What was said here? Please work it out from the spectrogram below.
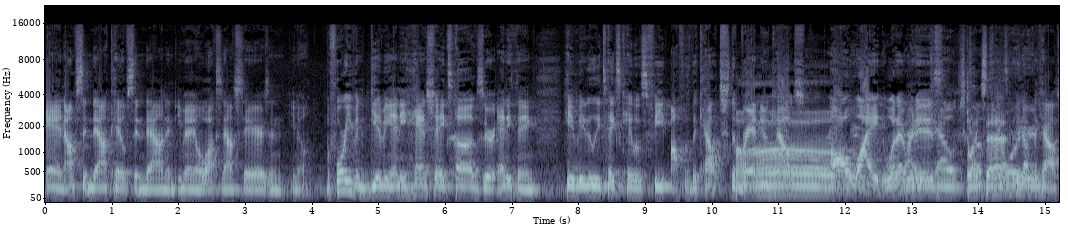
and I'm sitting down, Caleb's sitting down, and Emmanuel walks downstairs, and you know before even giving any handshakes, hugs, or anything, he immediately takes Caleb's feet off of the couch, the brand new couch, oh. all white, whatever White it is. couch, Like custom that. Takes the feet off the ordered. couch,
